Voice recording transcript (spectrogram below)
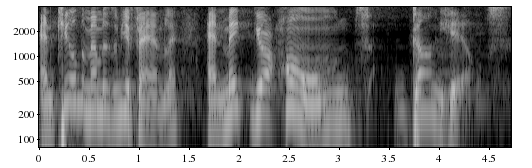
and kill the members of your family and make your homes dunghills.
